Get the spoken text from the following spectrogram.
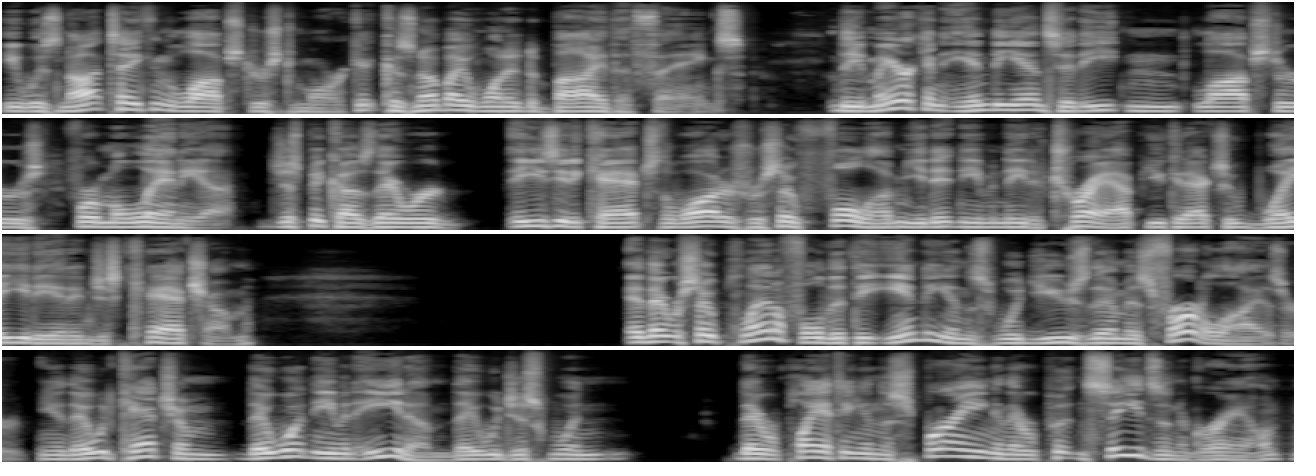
He was not taking the lobsters to market because nobody wanted to buy the things. The American Indians had eaten lobsters for millennia just because they were easy to catch. The waters were so full of them, you didn't even need a trap. You could actually wade in and just catch them. And they were so plentiful that the Indians would use them as fertilizer. You know, they would catch them. They wouldn't even eat them. They would just, when they were planting in the spring and they were putting seeds in the ground,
